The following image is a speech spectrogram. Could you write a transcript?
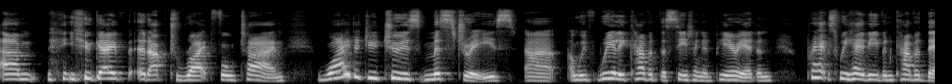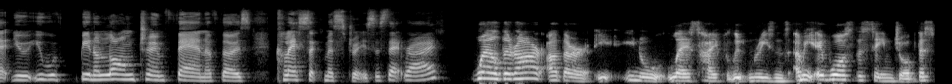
um, you gave it up to write full time. Why did you choose mysteries? Uh, and we've really covered the setting and period, and perhaps we have even covered that. You you have been a long term fan of those classic mysteries. Is that right? Well, there are other, you know, less highfalutin reasons. I mean, it was the same job, this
